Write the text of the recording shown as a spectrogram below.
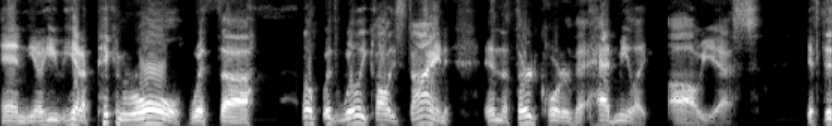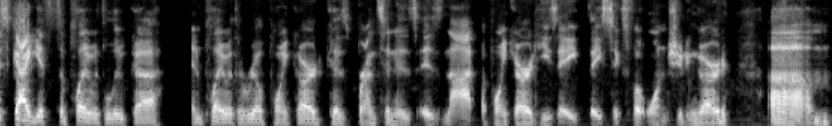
And, you know, he, he had a pick and roll with, uh, with Willie Cauley Stein in the third quarter that had me like, oh, yes. If this guy gets to play with Luka and play with a real point guard because Brunson is is not a point guard. He's a a six foot one shooting guard. Um,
